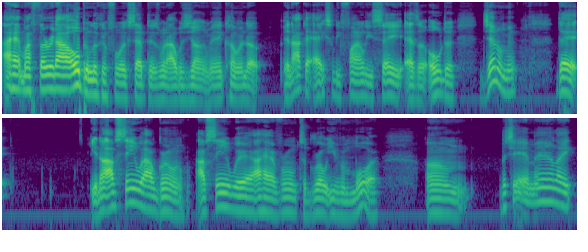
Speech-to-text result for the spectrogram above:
I had my third eye open looking for acceptance when I was young, man, coming up. And I could actually finally say, as an older gentleman, that, you know, I've seen where I've grown. I've seen where I have room to grow even more. Um, but yeah, man, like,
